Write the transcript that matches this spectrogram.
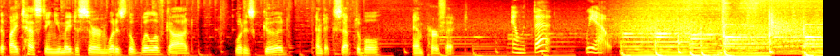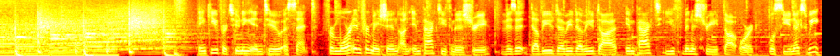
that by testing you may discern what is the will of God, what is good and acceptable and perfect. And with that, we out. Thank you for tuning into Ascent. For more information on Impact Youth Ministry, visit www.impactyouthministry.org. We'll see you next week.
